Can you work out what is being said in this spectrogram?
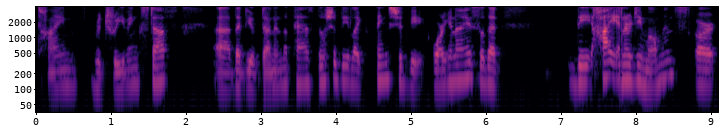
time retrieving stuff uh, that you've done in the past. Those should be like things should be organized so that the high energy moments are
